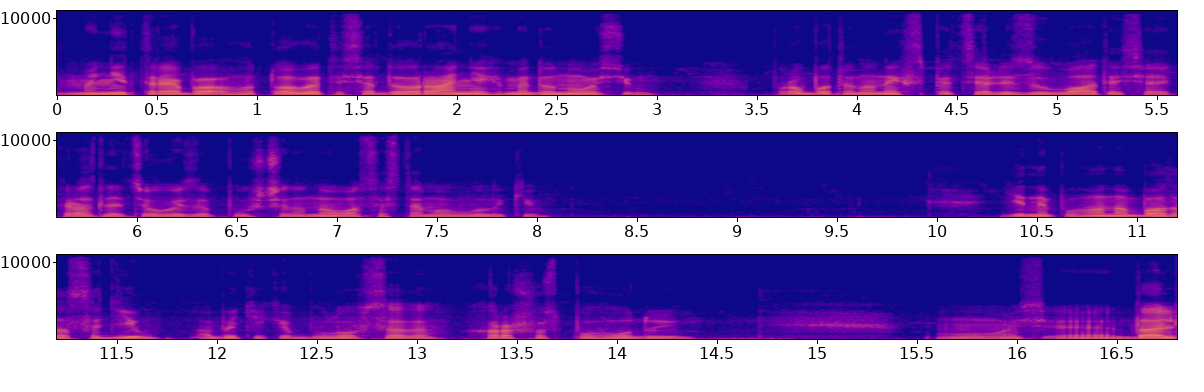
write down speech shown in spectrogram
мені треба готуватися до ранніх медоносів пробувати на них спеціалізуватися. Якраз для цього і запущена нова система вуликів. Є непогана база садів, аби тільки було все хорошо з погодою. Ось, Далі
